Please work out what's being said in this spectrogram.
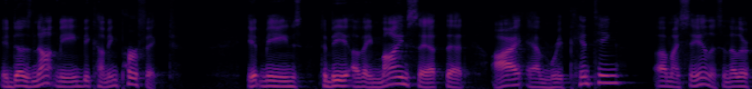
It does not mean becoming perfect. It means to be of a mindset that I am repenting of my sin. That's another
